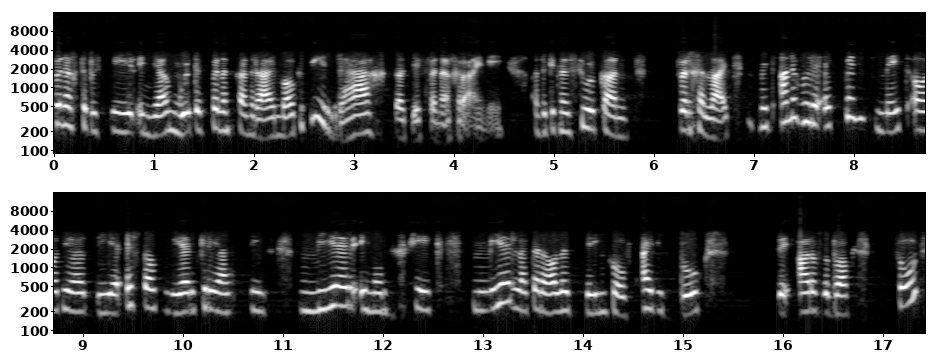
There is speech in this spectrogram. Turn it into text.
vinnig te bestuur en jou motor vinnig kan ry, maak dit nie reg dat jy vinnig ry nie. As ek dit nou so kan vergelyk. Met ander woorde, 'n kind met ADHD is dalk meer kreatief, meer energiek, meer laterale denke of uit die boks, die out of the box thought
